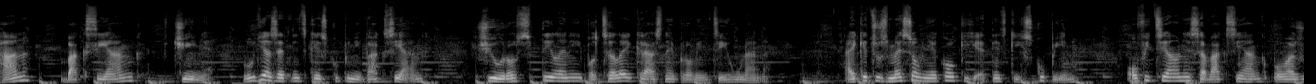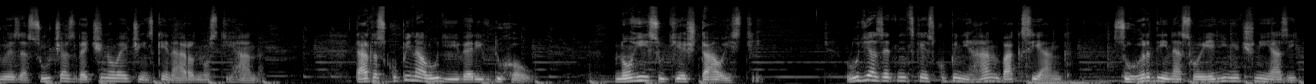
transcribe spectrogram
Han Baxiang v Číne. Ľudia z etnickej skupiny Baxiang žijú rozptýlení po celej krásnej provincii Hunan. Aj keď sú zmesou niekoľkých etnických skupín, oficiálne sa Vaxiang považuje za súčasť väčšinovej čínskej národnosti Han. Táto skupina ľudí verí v duchov. Mnohí sú tiež taoisti. Ľudia z etnickej skupiny Han Vaxiang sú hrdí na svoj jedinečný jazyk,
